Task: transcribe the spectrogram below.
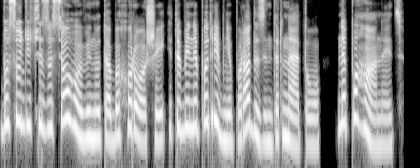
бо, судячи з усього, він у тебе хороший, і тобі не потрібні поради з інтернету. Непоганець.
